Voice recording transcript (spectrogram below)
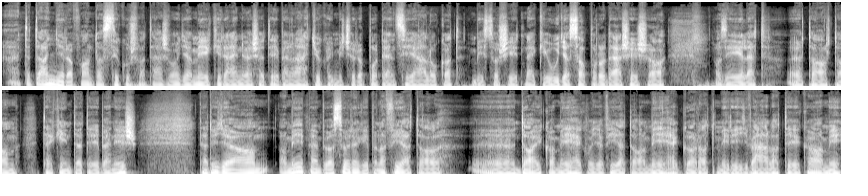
tehát annyira fantasztikus hatás van, hogy a mély királynő esetében látjuk, hogy micsoda potenciálokat biztosít neki, úgy a szaporodás és a, az élettartam tekintetében is. Tehát ugye a, a mélypempő az tulajdonképpen a fiatal dajka méhek, vagy a fiatal méhek garatmirigy vállatéka, ami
